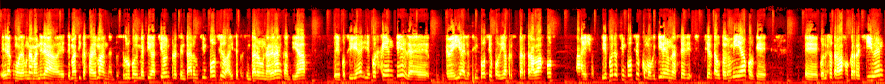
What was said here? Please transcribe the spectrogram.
era como de alguna manera eh, temáticas a demanda. Entonces el grupo de investigación presentaron un simposio, ahí se presentaron una gran cantidad de posibilidades y después gente que veía los simposios podía presentar trabajos a ellos. Y después los simposios como que tienen una cierta autonomía porque eh, con esos trabajos que reciben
